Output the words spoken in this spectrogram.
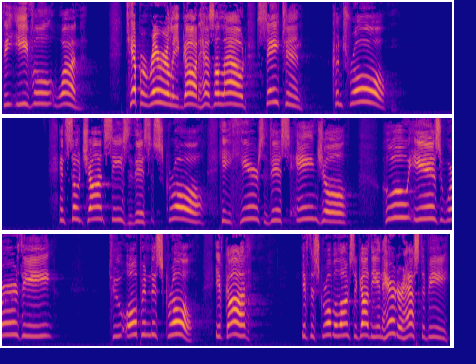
the evil one. Temporarily, God has allowed Satan control and so John sees this scroll. He hears this angel who is worthy to open the scroll. If God, if the scroll belongs to God, the inheritor has to be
